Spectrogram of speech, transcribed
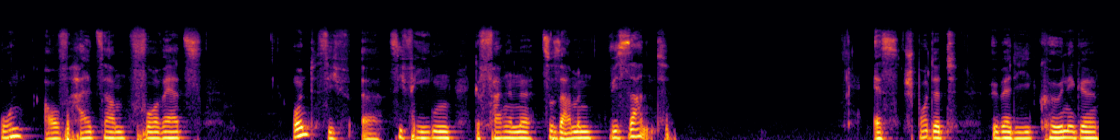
unaufhaltsam vorwärts und sie, äh, sie fegen Gefangene zusammen wie Sand. Es spottet über die Könige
